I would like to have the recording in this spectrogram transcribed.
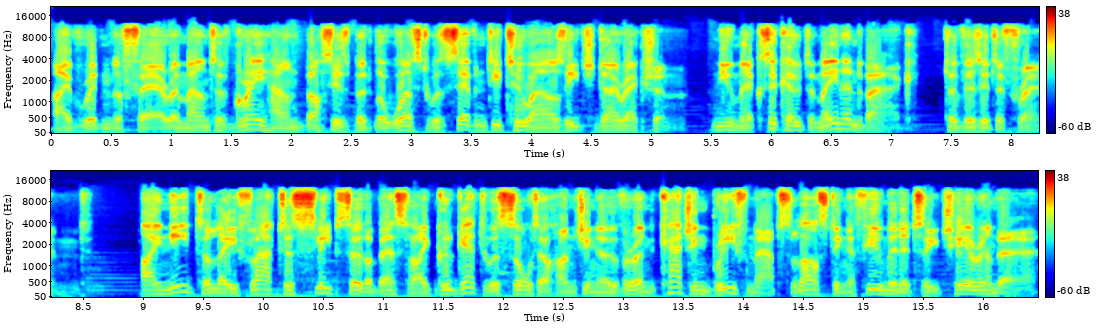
I've ridden a fair amount of Greyhound buses but the worst was 72 hours each direction, New Mexico to Maine and back, to visit a friend. I need to lay flat to sleep so the best I could get was sorta hunching over and catching brief naps lasting a few minutes each here and there.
